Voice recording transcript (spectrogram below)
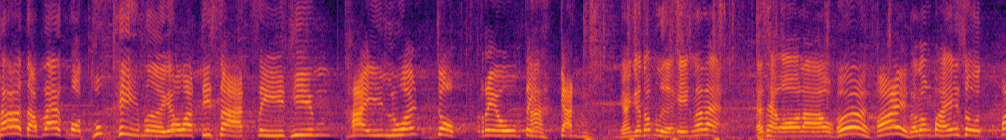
5อันดับแรกหมดทุกทีมเลยคปรับระวัติศาสตร์ 4 ทีมไทยล้วนจบเร็วติดอะกันงั้นก็ต้องเหลือเองแล้วแหละ แถวเราเออไปก็ต้องไปให้สุด ไป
